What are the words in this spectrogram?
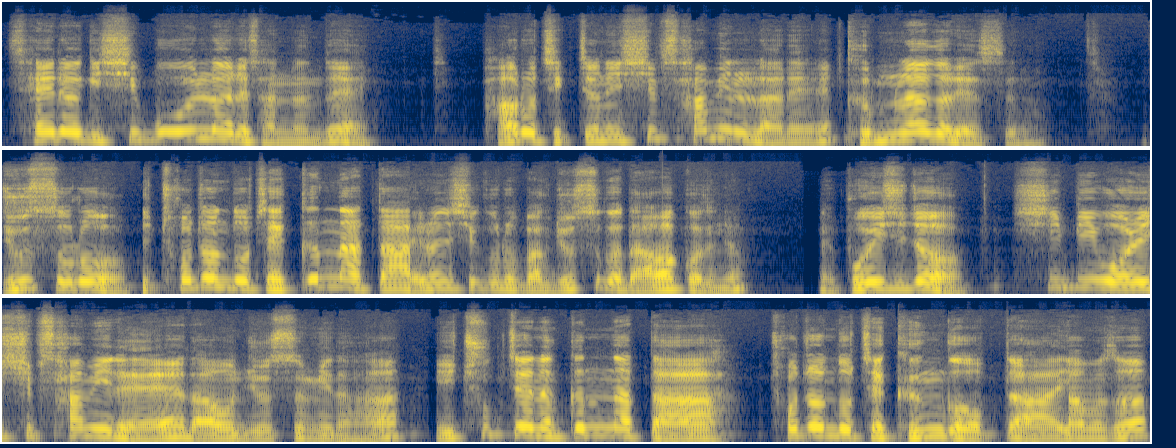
세력이 15일 날에 샀는데 바로 직전인 13일 날에 급락을 했어요. 뉴스로 초전도체 끝났다 이런 식으로 막 뉴스가 나왔거든요. 네, 보이시죠? 12월 13일에 나온 뉴스입니다. 이 축제는 끝났다. 초전도체 근거 없다. 하면서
